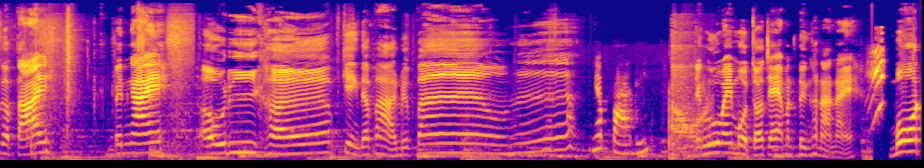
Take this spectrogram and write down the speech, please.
เกือบตาย เป็นไง เอาดีครับ เก่งแต่ปากหรือเปล่าฮะเงียบป่าดิอยากรู้ไหมโหมดจอแจ๊ะมันตึงขนาดไหนโหมด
